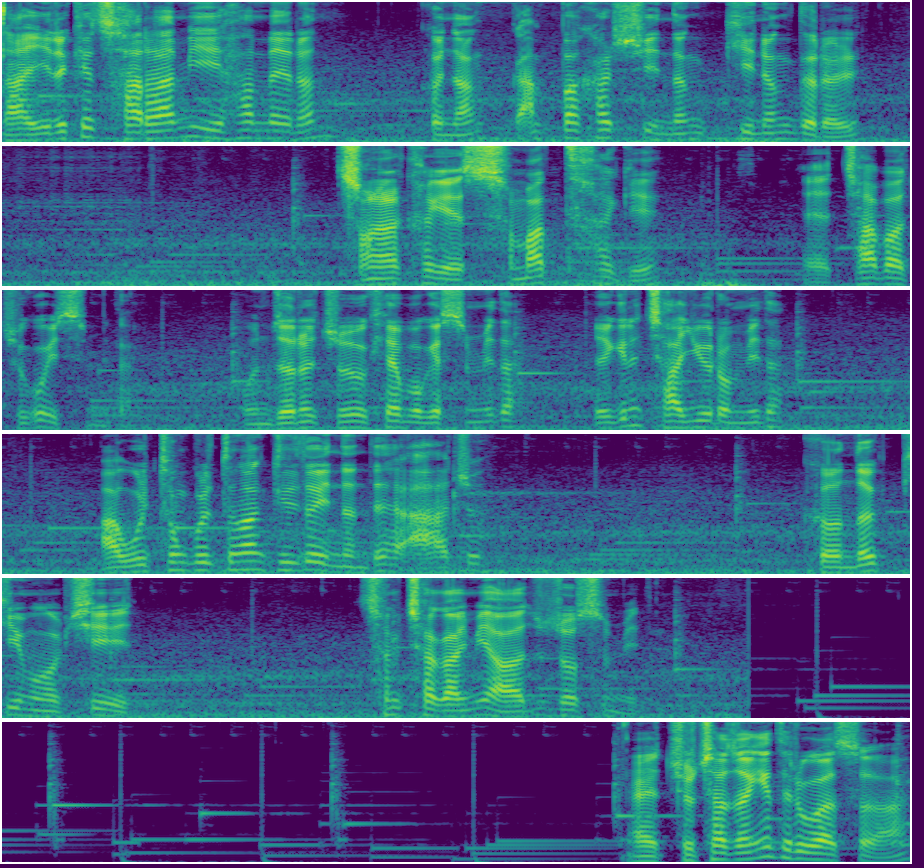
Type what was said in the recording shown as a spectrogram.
아 이렇게 사람이 하면은 그냥 깜빡할 수 있는 기능들을 정확하게 스마트하게 예, 잡아주고 있습니다. 운전을 쭉 해보겠습니다. 여기는 자유로입니다. 아 울퉁불퉁한 길도 있는데 아주 그 느낌 없이 성차감이 아주 좋습니다. 예, 주차장에 들어와서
